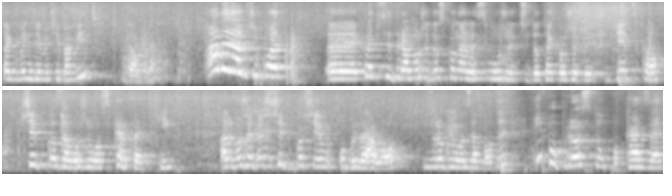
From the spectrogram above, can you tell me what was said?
Tak będziemy się bawić? Dobra. Ale na przykład e, klepsydra może doskonale służyć do tego, żeby dziecko szybko założyło skarpetki albo żeby szybko się ubrało, zrobiło zawody i po prostu pokazać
